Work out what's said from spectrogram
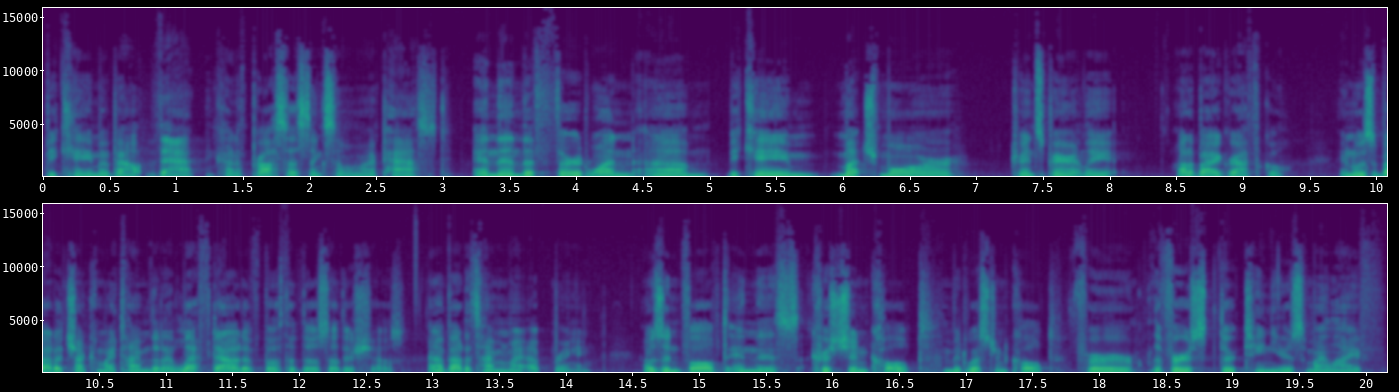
became about that and kind of processing some of my past. And then the third one um, became much more transparently autobiographical and was about a chunk of my time that I left out of both of those other shows, about a time in my upbringing. I was involved in this Christian cult, Midwestern cult, for the first 13 years of my life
